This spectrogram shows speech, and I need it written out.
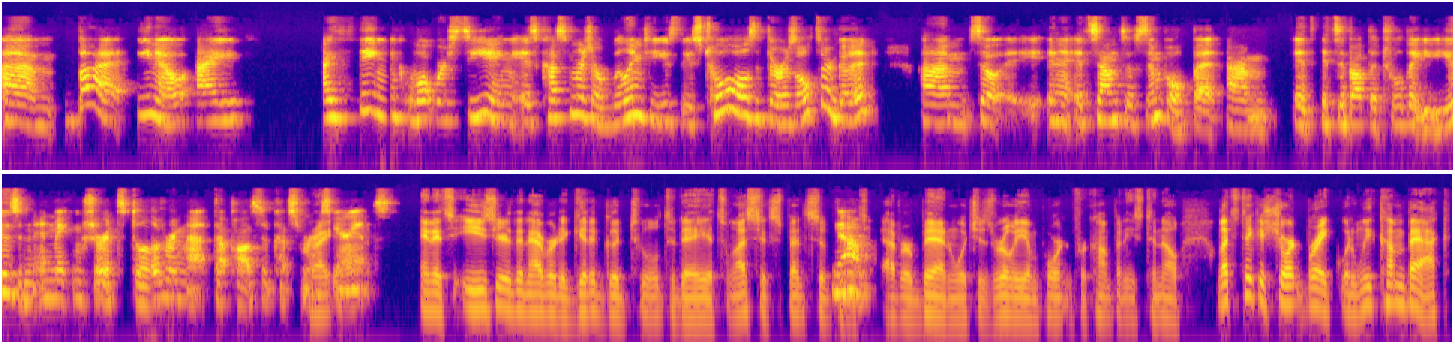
um, but you know, I I think what we're seeing is customers are willing to use these tools if the results are good. Um, so it, it, sounds so simple, but um, it, it's about the tool that you use and, and, making sure it's delivering that that positive customer right. experience. And it's easier than ever to get a good tool today. It's less expensive than yeah. it's ever been, which is really important for companies to know. Let's take a short break. When we come back,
